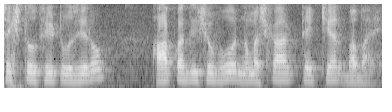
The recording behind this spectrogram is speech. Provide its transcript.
six two three two zero आपका दिन शुभ हो, नमस्कार टेक केयर बाय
